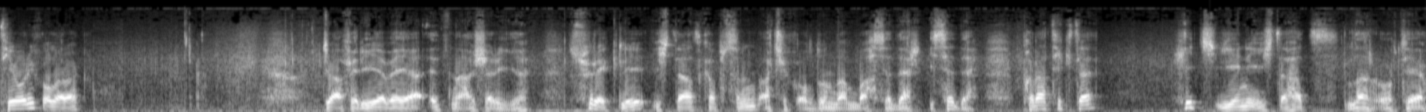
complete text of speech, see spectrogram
Teorik olarak Caferiye veya Etne Aşeriye sürekli iştihat kapısının açık olduğundan bahseder ise de pratikte hiç yeni iştihatlar ortaya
